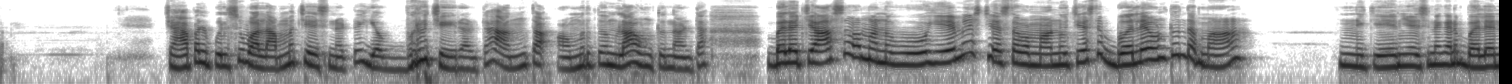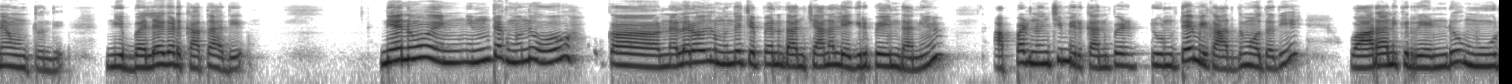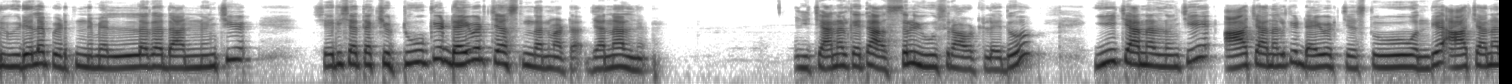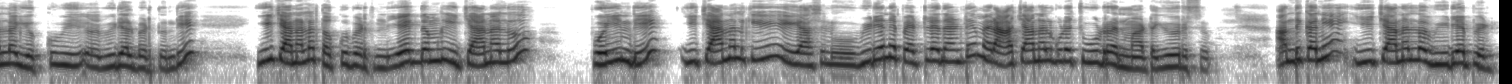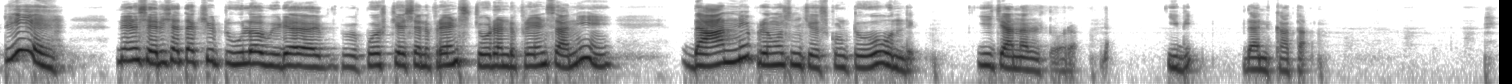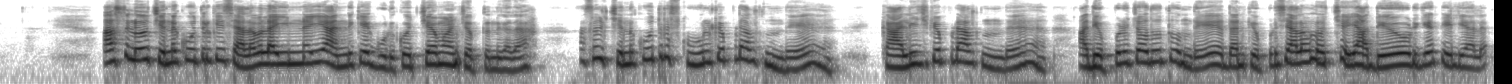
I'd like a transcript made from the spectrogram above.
చేపల పులుసు వాళ్ళ అమ్మ చేసినట్టు ఎవ్వరు చేయరంట. అంత అమృతంలా ఉంటుందంట. భలే చేస్తావమ్మా నువ్వు. ఏమేసి చేస్తావమ్మా? నువ్వు చేస్తే భలే ఉంటుందమ్మా. నీకేం చేసినా కానీ భలేనే ఉంటుంది. నీ భలేగడ కథ అది. నేను ఇంతకుముందు ఒక నెల రోజుల ముందే చెప్పాను దాని ఛానల్ ఎగిరిపోయిందని. అప్పటి నుంచి మీరు కనిపెట్టుంటే మీకు అర్థమవుతుంది. వారానికి రెండు మూడు వీడియోలే పెడుతుంది మెల్లగా. దాని నుంచి శరీశతక్షి టూకి డైవర్ట్ చేస్తుంది అనమాట జనాల్ని. ఈ ఛానల్కి అయితే అస్సలు యూస్ రావట్లేదు. ఈ ఛానల్ నుంచి ఆ ఛానల్కి డైవర్ట్ చేస్తూ ఉంది. ఆ ఛానల్లో ఎక్కువ వీడియోలు పెడుతుంది. ఈ ఛానల్లో తక్కువ పెడుతుంది. ఏకదమ్గా ఈ ఛానల్ పోయింది. ఈ ఛానల్కి అసలు వీడియోనే పెట్టలేదంటే మరి ఆ ఛానల్ కూడా చూడరు అనమాట యూరిస్ అందుకని ఈ ఛానల్లో వీడియో పెట్టి నేను శరీశతక్షి టూలో వీడియో పోస్ట్ చేశాను. ఫ్రెండ్స్ చూడండి ఫ్రెండ్స్ అని దాన్ని ప్రమోషన్ చేసుకుంటూ ఉంది ఈ ఛానల్ ద్వారా. ఇది దాని కథ. అసలు చిన్న కూతురికి సెలవులు అయినాయి అందుకే గుడికి వచ్చాము అని చెప్తుంది కదా. అసలు చిన్న కూతురు స్కూల్కి ఎప్పుడు వెళ్తుంది? కాలేజీకి ఎప్పుడు వెళ్తుంది? అది ఎప్పుడు చదువుతుంది? దానికి ఎప్పుడు సెలవులు వచ్చాయి? ఆ దేవుడికే తెలియాలి.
